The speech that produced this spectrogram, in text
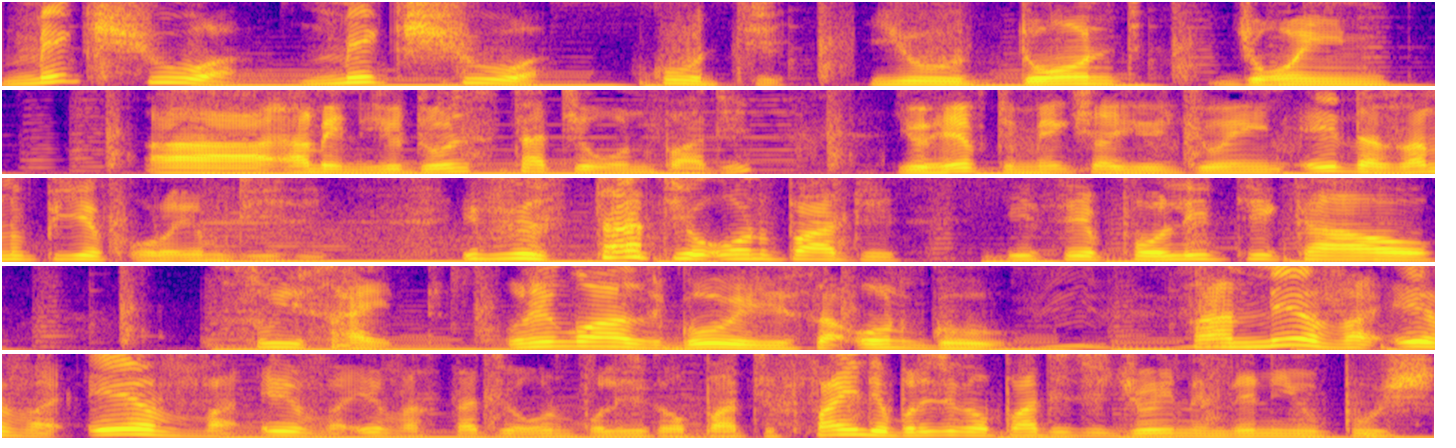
make sure, make sure, kuti you don't join. Uh, I mean, you don't start your own party." You have to make sure you join either ZANU PF or MDC. If you start your own party, it's a political suicide. Unengowazi go is own goal. So never, ever, ever, ever, ever start your own political party. Find a political party to join and then you push.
